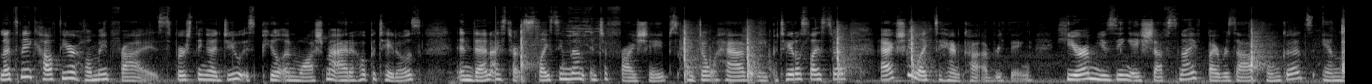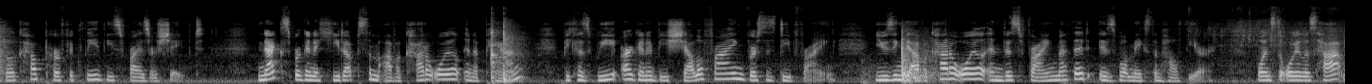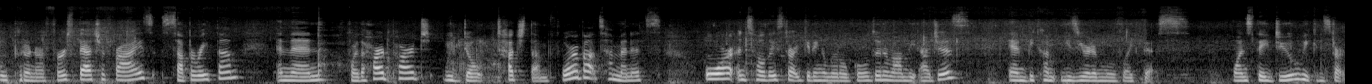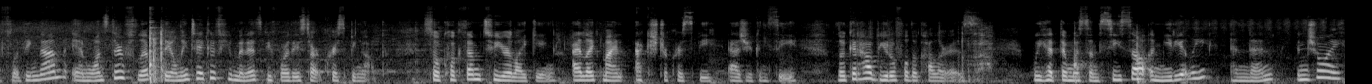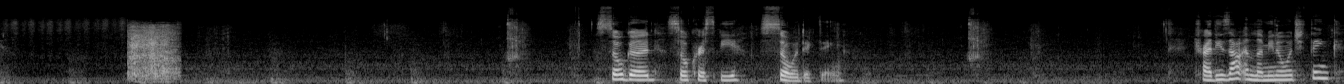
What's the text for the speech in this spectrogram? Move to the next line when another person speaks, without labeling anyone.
Let's make healthier homemade fries. First thing I do is peel and wash my Idaho potatoes, and then I start slicing them into fry shapes. I don't have a potato slicer. I actually like to hand cut everything. Here I'm using a chef's knife by Razab Home Goods, and look how perfectly these fries are shaped. Next, we're gonna heat up some avocado oil in a pan because we are gonna be shallow frying versus deep frying. Using the avocado oil and this frying method is what makes them healthier. Once the oil is hot, we put in our first batch of fries, separate them, and then for the hard part, we don't touch them for about 10 minutes or until they start getting a little golden around the edges and become easier to move like this. Once they do, we can start flipping them. And once they're flipped, they only take a few minutes before they start crisping up. So cook them to your liking. I like mine extra crispy, as you can see. Look at how beautiful the color is. We hit them with some sea salt immediately and then enjoy. So good, so crispy, so addicting. Try these out and let me know what you think.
